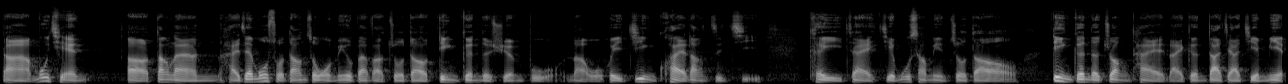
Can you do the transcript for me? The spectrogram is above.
那目前啊，当然还在摸索当中，我没有办法做到定根的宣布。那我会尽快让自己可以在节目上面做到定根的状态，来跟大家见面。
